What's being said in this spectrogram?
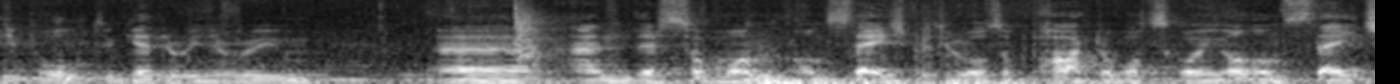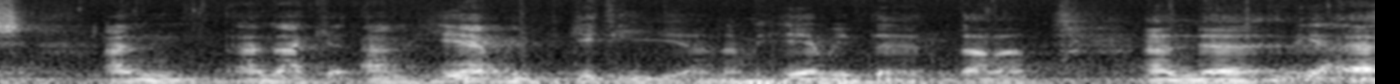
people together in a room, uh, and there's someone on stage, but you're also part of what's going on on stage. And and I am here with Gitti, and I'm here with uh, Dana. And uh, uh,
